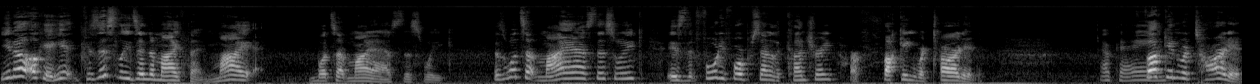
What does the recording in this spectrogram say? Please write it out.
You know, okay, because this leads into my thing. My what's up my ass this week. Because what's up my ass this week is that forty four percent of the country are fucking retarded. Okay. Fucking retarded.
